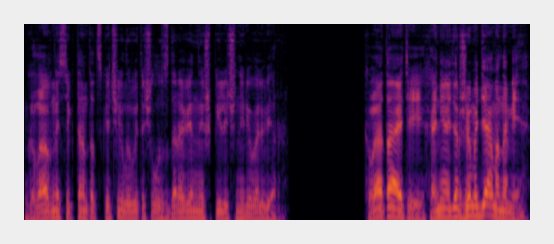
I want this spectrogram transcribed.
Главный сектант отскочил и вытащил здоровенный шпилечный револьвер. «Хватайте их, они одержимы демонами!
